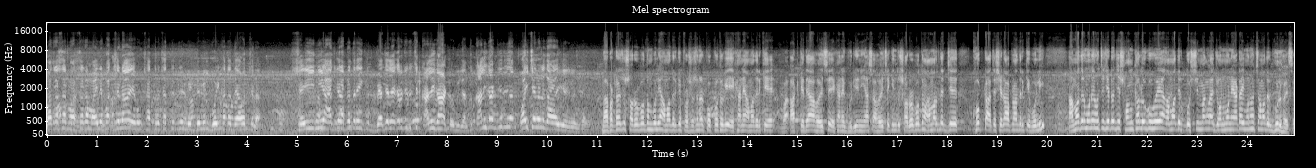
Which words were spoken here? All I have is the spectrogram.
মাদ্রাসার মাস্টাররা মাইনে পাচ্ছে না এবং ছাত্রছাত্রীদের মিড ডে মিল বই খাতা দেওয়া হচ্ছে না। সেই নিয়ে আজকের আপনাদের এই বেজেল এগারো যদি হচ্ছে কালীঘাট অভিযান, তো কালীঘাট যদি ওই চ্যানেলে দাঁড়িয়ে গেলেন ব্যাপারটা হচ্ছে সর্বপ্রথম বলি আমাদেরকে প্রশাসনের পক্ষ থেকে এখানে আমাদেরকে আটকে দেওয়া হয়েছে, এখানে ঘুরিয়ে নিয়ে আসা হয়েছে। কিন্তু সর্বপ্রথম আমাদের যে ক্ষোভটা আছে সেটা আপনাদেরকে বলি, আমাদের মনে হচ্ছে যেটা যে সংখ্যালঘু হয়ে আমাদের পশ্চিমবাংলায় জন্ম নেওয়াটাই মনে হচ্ছে আমাদের ভুল হয়েছে।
